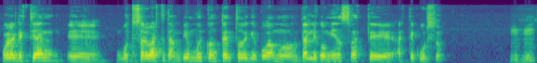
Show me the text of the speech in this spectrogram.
Hola Cristian, eh, un gusto saludarte también, muy contento de que podamos darle comienzo a este, a este curso. Uh -huh.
